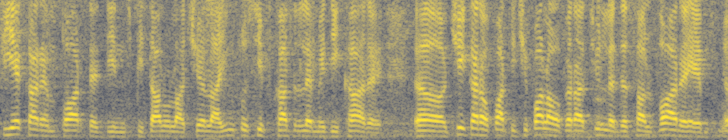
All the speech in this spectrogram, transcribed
Fiecare în parte din spitalul acela, inclusiv cadrele medicale, uh, cei care au participat la operațiunile de salvare, uh,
